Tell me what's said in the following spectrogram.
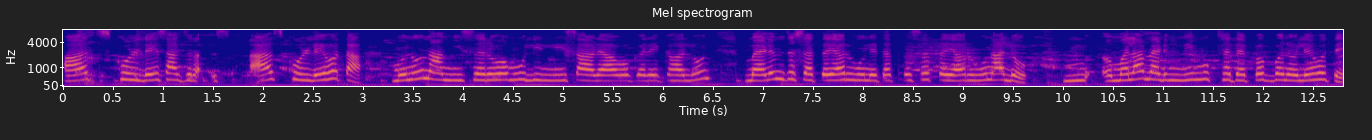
आज स्कूल डे साजरा आज स्कूल डे होता. म्हणून आम्ही सर्व मुलींनी साड्या वगैरे घालून मॅडम जशा तयार होऊन येतात तसं तयार होऊन आलो. मला मॅडमनी मुख्याध्यापक बनवले होते.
